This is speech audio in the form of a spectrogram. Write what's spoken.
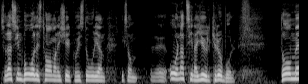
Så där symboliskt har man i kyrkohistorien liksom, eh, ordnat sina julkrubbor. De eh,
